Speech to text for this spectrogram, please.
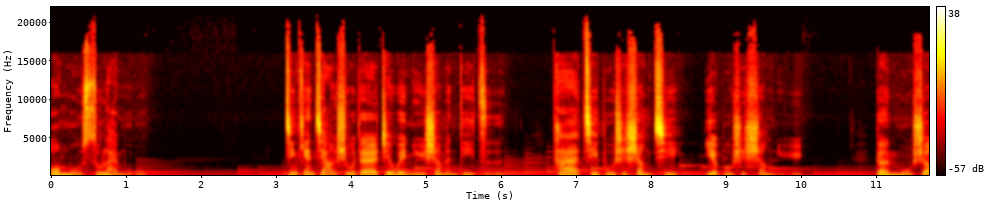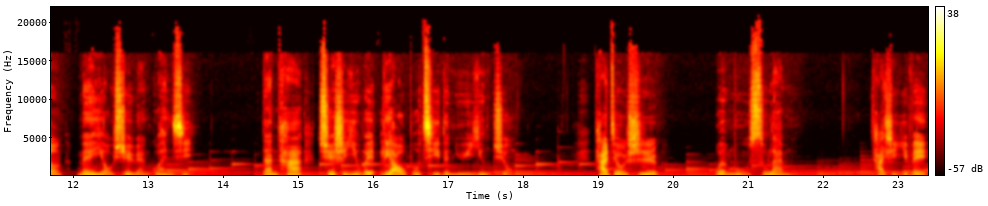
欧姆苏莱姆。今天讲述的这位女射门弟子，她既不是圣妻。也不是圣女，跟穆圣没有血缘关系，但她却是一位了不起的女英雄。她就是温姆苏莱姆，她是一位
